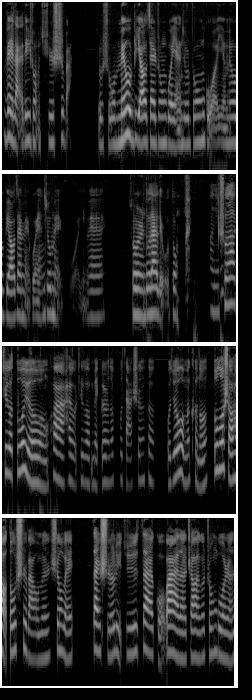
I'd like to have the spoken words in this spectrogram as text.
未来的一种趋势吧。就是我没有必要在中国研究中国，也没有必要在美国研究美国，因为所有人都在流动。啊，你说到这个多元文化，还有这个每个人的复杂身份，我觉得我们可能多多少少都是吧。我们身为暂时旅居在国外的这样一个中国人，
